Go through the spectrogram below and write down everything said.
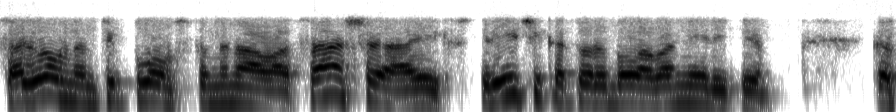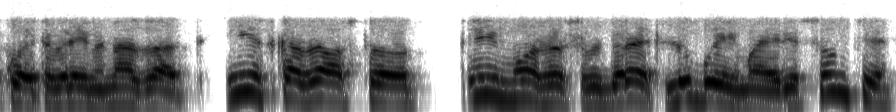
с огромным теплом вспоминал о Саше, о их встрече, которая была в Америке какое-то время назад, и сказал, что ты можешь выбирать любые мои рисунки,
